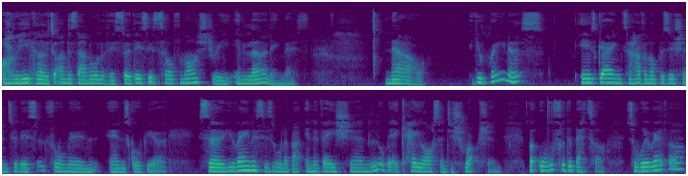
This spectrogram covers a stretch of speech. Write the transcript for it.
our ego, to understand all of this. So, this is self mastery in learning this. Now, Uranus is going to have an opposition to this full moon in Scorpio. So Uranus is all about innovation, a little bit of chaos and disruption, but all for the better. So wherever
